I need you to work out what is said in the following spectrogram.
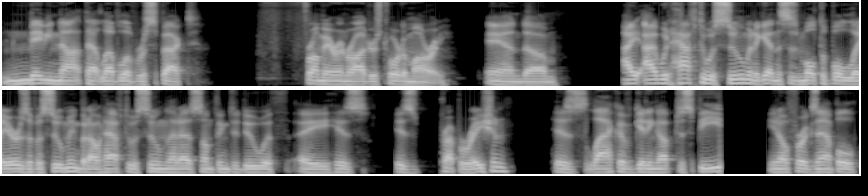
maybe not that level of respect from Aaron Rodgers toward Amari. And um, I, I would have to assume, and again, this is multiple layers of assuming, but I would have to assume that has something to do with a his his preparation, his lack of getting up to speed. You know, for example,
